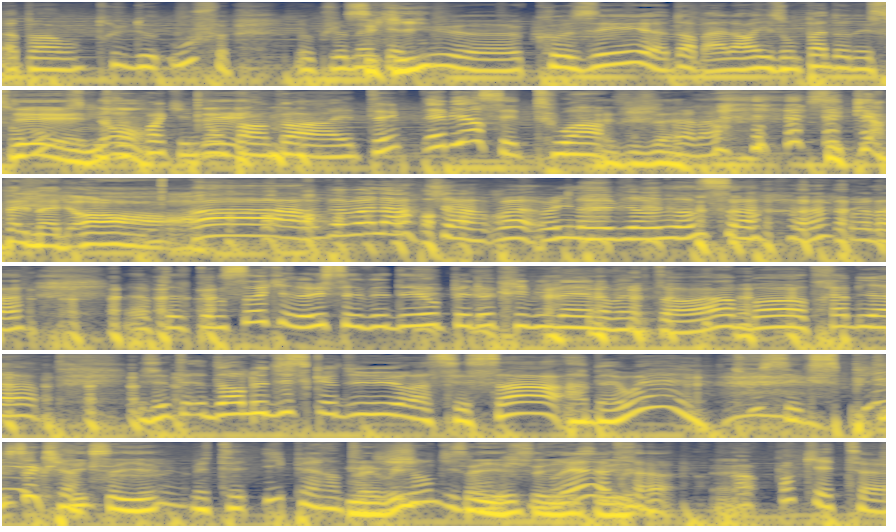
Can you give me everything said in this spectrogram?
Apparemment, truc de ouf. Donc, le mec a dû euh, causer. Non, bah alors, ils ont pas donné son nom parce que je crois qu'ils n'ont pas encore arrêté. Eh bien, c'est toi. Ah, c'est. Voilà. Pierre Palmade. Oh Ah, ben voilà, tiens, ouais, il avait bien besoin de ça. hein, voilà. Euh, Peut-être comme ça qu'il a eu ses vidéos pédocriminelles en même temps. Hein. Bon, très bien. J'étais dans le disque dur, ah, c'est ça. Ah ben ouais, tout s'explique. Tout s'explique, ça y est. Mais t'es hyper Mais oui, intelligent, dis ça donc. y est, ça y est, ça y est. un enquêteur.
